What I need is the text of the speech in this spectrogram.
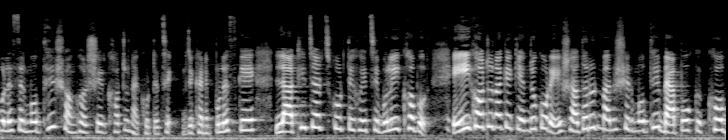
পুলিশের মধ্যে সংঘর্ষের ঘটনা ঘটেছে, যেখানে পুলিশকে লাঠিচার্জ করতে হয়েছে বলেই খবর। এই ঘটনাকে কেন্দ্র করে সাধারণ মানুষের মধ্যে ব্যাপক ক্ষোভ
